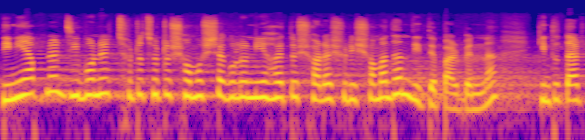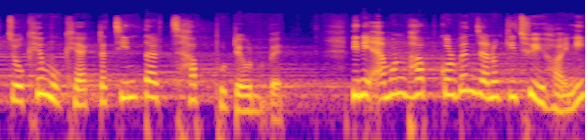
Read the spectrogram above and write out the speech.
তিনি আপনার জীবনের ছোট ছোট সমস্যাগুলো নিয়ে হয়তো সরাসরি সমাধান দিতে পারবেন না, কিন্তু তার চোখে মুখে একটা চিন্তার ছাপ ফুটে উঠবে। তিনি এমন ভাব করবেন যেন কিছুই হয়নি,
